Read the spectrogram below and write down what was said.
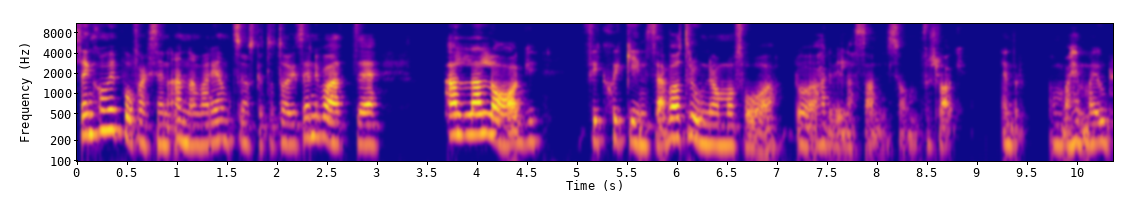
Sen kom vi på faktiskt en annan variant som jag ska ta tag i sen. Det var att eh, alla lag fick skicka in så här, vad tror ni om att få, då hade vi lasagne som förslag. En, som var hemmagjord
